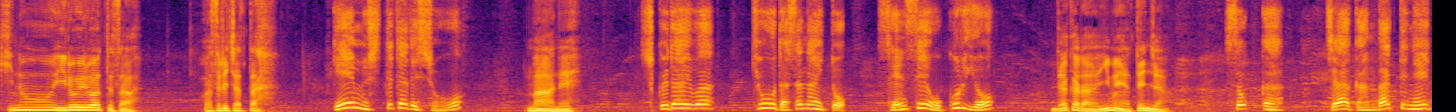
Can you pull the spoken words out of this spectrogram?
昨日いろいろあってさ、忘れちゃった。ゲームしてたでしょ？まあね。宿題は今日出 sa ないと先生怒るよ。だから今やってんじゃん。そっか。じゃあ頑張ってね。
